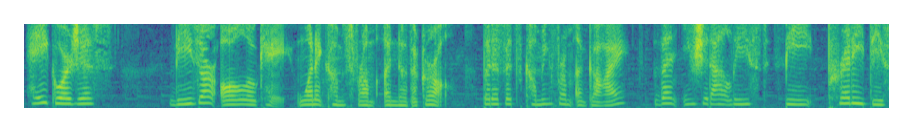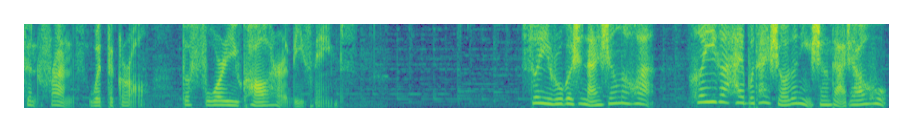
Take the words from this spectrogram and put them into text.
hey gorgeous. These are all okay when it comes from another girl, but if it's coming from a guy, then you should at least be pretty decent friends with the girl before you call her these names. 所以，如果是男生的话，和一个还不太熟的女生打招呼，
